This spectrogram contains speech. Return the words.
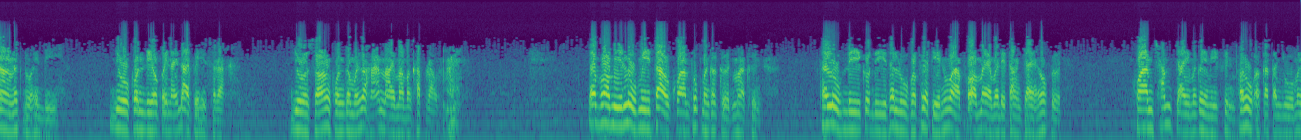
นั่งนึกดูให้ดี อยู่คนเดียวไปไหนได้เป็นอิสระ อยู่สองคนก็เหมือนกับหานายมาบังคับเราแต่พอมีลูกมีเต้าความทุกข์มันก็เกิดมากขึ้น ถ้าลูกดีก็ดี ถ้าลูกประเภทเห็นว่า พ่อแม่ไม่ได้ตั้งใจให้เขาเกิด ความช้ำใจมันก็ยังมีขึ้น เพราะลูกอากตันยูไม่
